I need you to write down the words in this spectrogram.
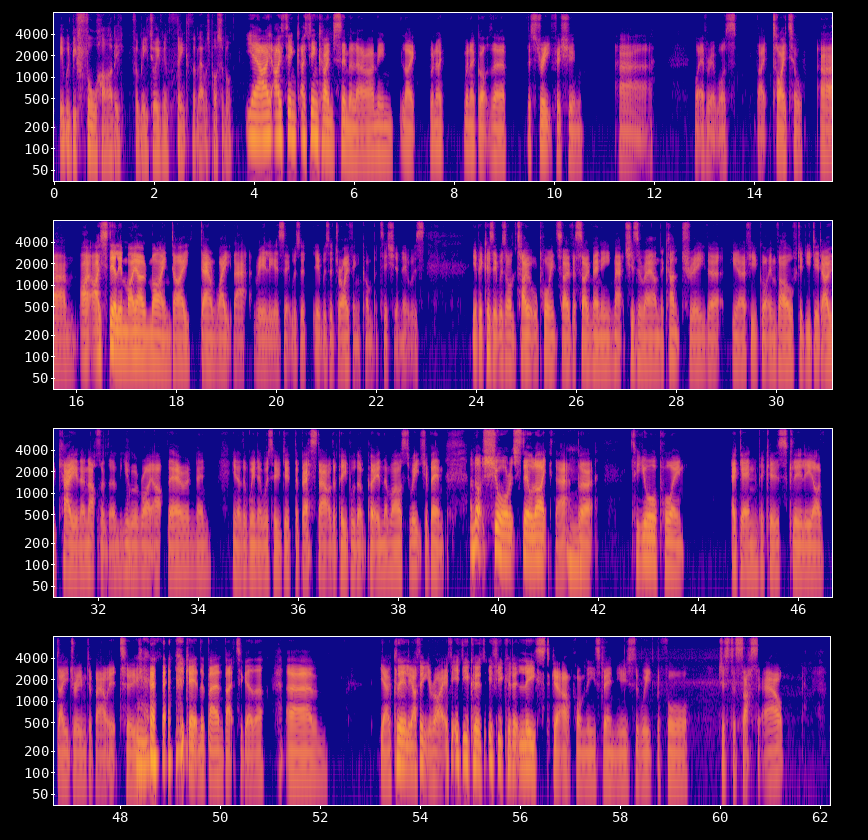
it would be foolhardy for me to even think that that was possible. Yeah, I, I think I think I'm similar. I mean, like when I when I got the the street fishing, uh, whatever it was, like title. Um, I, I still in my own mind I downweight that really as it was a it was a driving competition. It was yeah because it was on total points over so many matches around the country that you know if you got involved and you did okay in enough of them you were right up there and then you know the winner was who did the best out of the people that put in the miles to each event. I'm not sure it's still like that, mm. but to your point, again because clearly I've daydreamed about it too, getting the band back together. Um, yeah, clearly, I think you're right. If if you could if you could at least get up on these venues the week before, just to suss it out,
